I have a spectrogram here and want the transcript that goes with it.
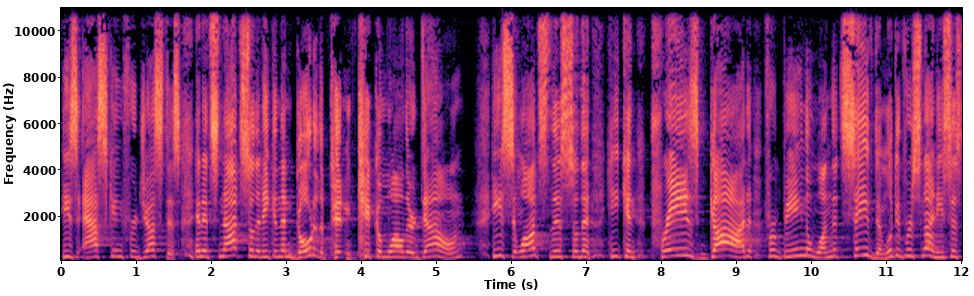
He's asking for justice. And it's not so that he can then go to the pit and kick them while they're down. He wants this so that he can praise God for being the one that saved him. Look at verse 9. He says,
